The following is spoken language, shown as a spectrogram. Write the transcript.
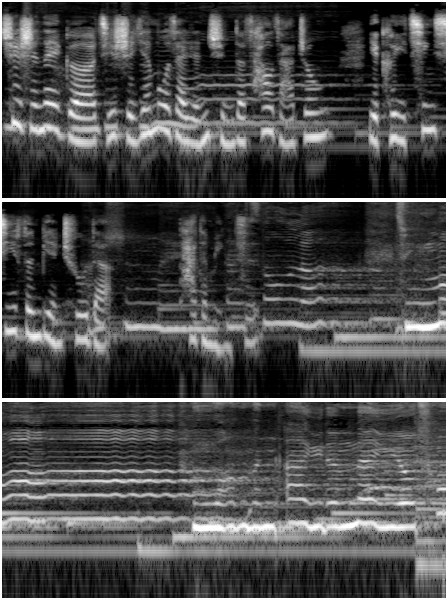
却是那个即使淹没在人群的嘈杂中，也可以清晰分辨出的他的名字。我们爱的没有错，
